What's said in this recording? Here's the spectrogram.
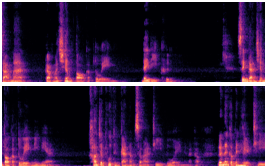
สามารถกลับมาเชื่อมต่อกับตัวเองได้ดีขึ้น ซึ่งการเชื่อมต่อกับตัวเองนี้เนี่ยเขาจะพูดถึงการทำสมาธิด้วยนะครับ และนั่นก็เป็นเหตุที่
